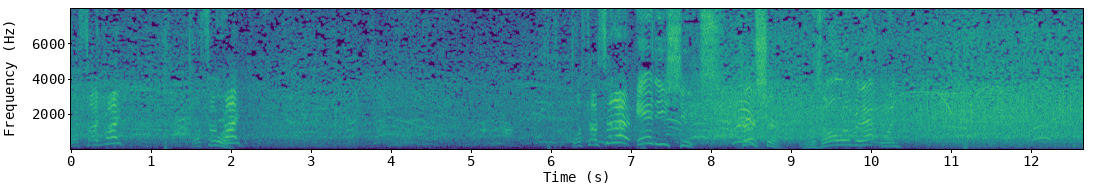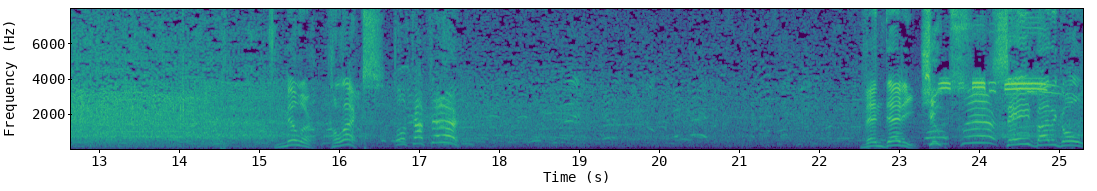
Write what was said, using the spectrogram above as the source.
Ball side right. Ball stop Four. right. Ball stop center. And he shoots. Kersher was all over that one. Miller collects. Ball stop center. Vendetti shoots. Saved by the goalie.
